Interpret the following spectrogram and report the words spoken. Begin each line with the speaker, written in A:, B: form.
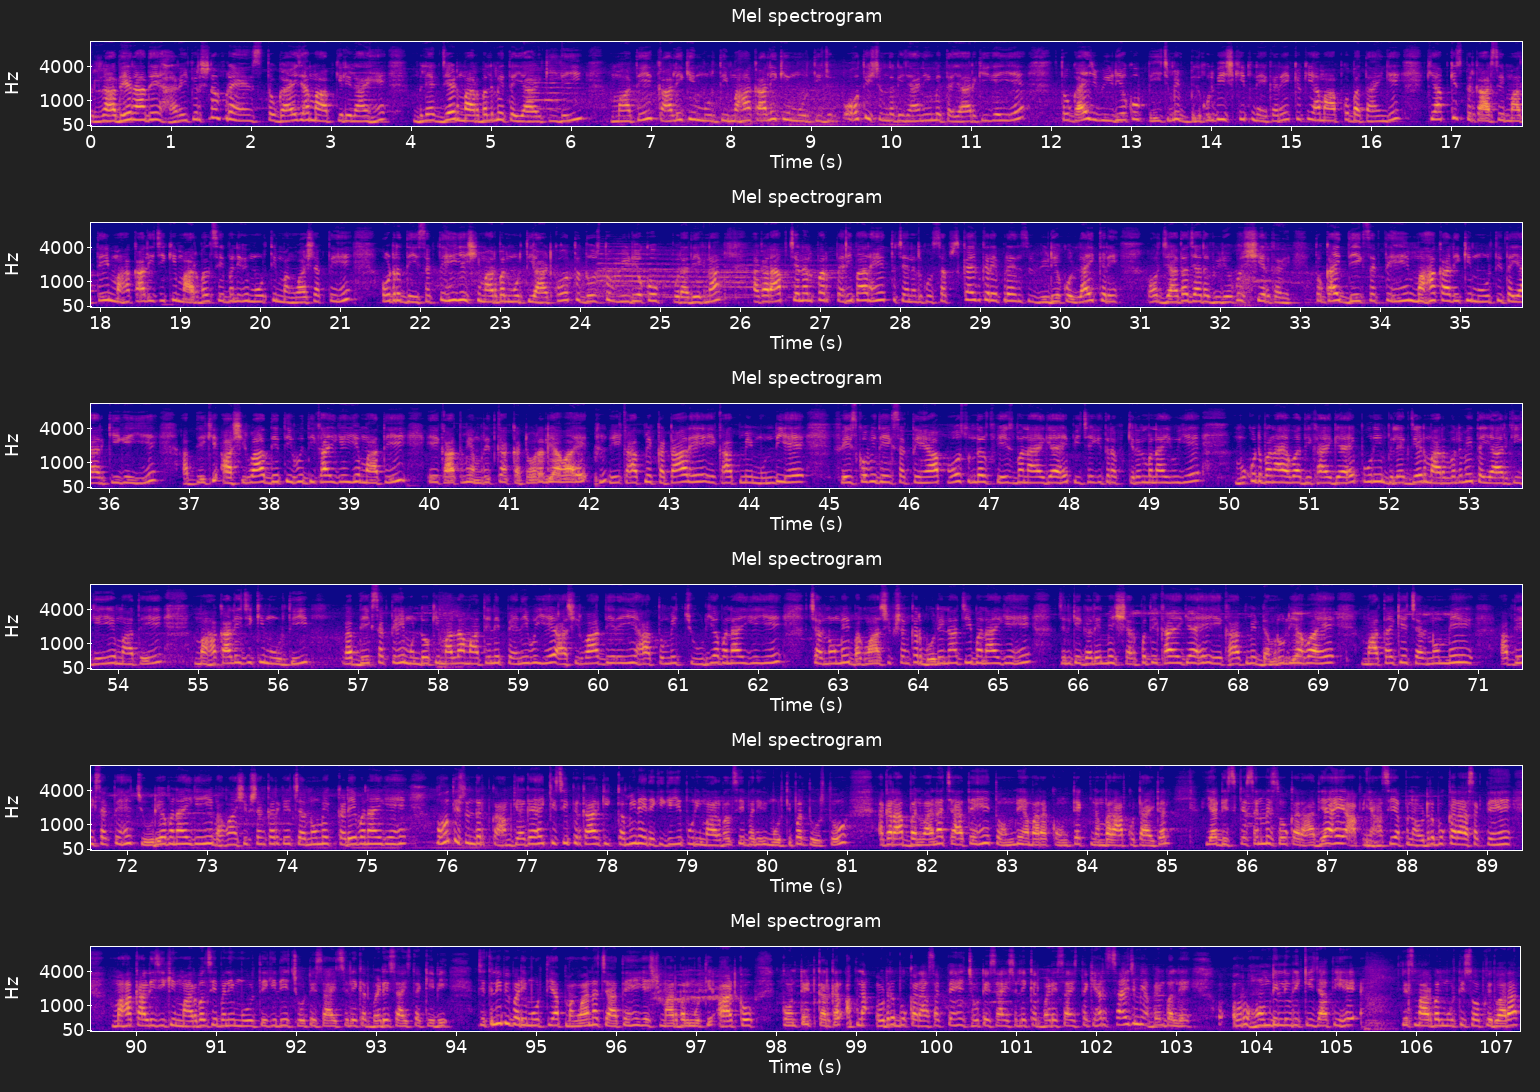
A: Radhe Radhe, Hare Krishna friends तो guys हम आपके लिए लाए हैं ब्लैक जेड मार्बल में तैयार की गई माते काली की मूर्ति, महाकाली की मूर्ति, जो बहुत ही सुंदर डिज़ाइनिंग में तैयार की गई है। तो गाइज़ वीडियो को बीच में बिल्कुल भी स्किप नहीं करें, क्योंकि हम आपको बताएँगे कि आप किस प्रकार से माते महाकाली जी की मार्बल से बनी हुई मूर्ति मंगवा सकते हैं ऑर्डर दे सकते हैं ये मार्बल मूर्ति आर्ट को। तो दोस्तों वीडियो को पूरा देखना। अगर आप चैनल पर पहली बार हैं तो चैनल को सब्सक्राइब करें फ्रेंड्स वीडियो को लाइक करें और ज़्यादा ज़्यादा वीडियो को शेयर करें। तो गाइज़ देख सकते हैं, महाकाली की मूर्ति तैयार की गई है। अब देखिए, आशीर्वाद देती हुई दिखाई गई है माते। एक हाथ में अमृत का कटोरा लिया हुआ है, एक हाथ में कटार है, एक हाथ में मुंडी है। फेस को भी देख सकते हैं आप, बहुत सुंदर फेस बनाया गया है। पीछे की तरफ़ किरण बनाई हुई है, मुकुट बनाया हुआ दिखाया गया है। पूरी ब्लैक जेड मार्बल में तैयार की गई है माते। महाकाली जी की मूर्ति। आप देख सकते हैं मुंडों की माला माते ने पहनी हुई है, आशीर्वाद दे रही है, हाथों में चूड़ियाँ बनाई गई है, चरणों में भगवान शिव शंकर भोलेनाथ जी बनाए गए हैं, जिनके गले में सर्प दिखाया गया है, एक हाथ में डमरू लिया हुआ है, माता के चरणों में आप देख सकते हैं, चूड़ियाँ बनाई गई हैं, भगवान शिव शंकर के चरणों में कड़े बनाए गए हैं। बहुत ही सुंदर काम किया गया है, किसी प्रकार की कमी नहीं देखी गई है, पूरी मार्बल से बनी हुई मूर्ति पर। दोस्तों, अगर आप बनवाना चाहते हैं तो हमने हमारा कॉन्टैक्ट नंबर आपको टाइटल या डिस्क्रिप्शन में शो करा दिया है। आप यहाँ से अपना ऑर्डर बुक करा सकते हैं। महाकाली जी की मार्बल से बनी मूर्ति के लिए छोटे साइज़ से लेकर बड़े साइज़ तक की भी जितनी भी बड़ी मूर्ति आप मंगवाना चाहते हैं, ये मार्बल मूर्ति आर्ट को कॉन्टेक्ट कर कर अपना ऑर्डर बुक करा सकते हैं। छोटे साइज़ से लेकर बड़े साइज़ तक हर साइज़ में अवेलेबल है और होम डिलीवरी की जाती है। इस मार्बल मूर्ति शॉप के द्वारा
